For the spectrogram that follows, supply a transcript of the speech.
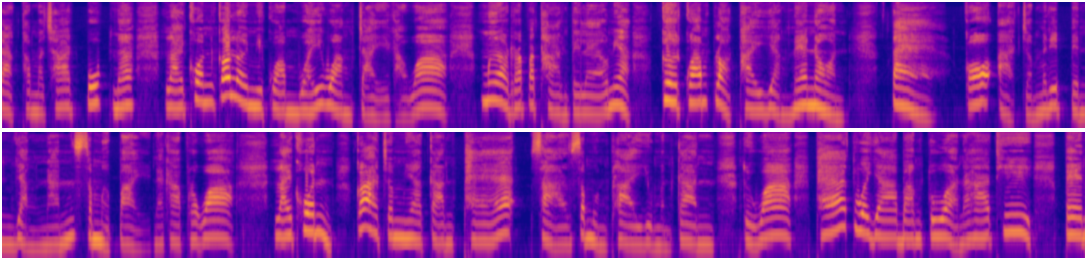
จากธรรมชาติปุ๊บนะหลายคนก็เลยมีความไว้วางใจค่ะว่า เมื่อรับประทานไปแล้วเนี่ยเกิดความปลอดภัยอย่างแน่นอน แต่ก็อาจจะไม่ได้เป็นอย่างนั้นเสมอไปนะคะ เพราะว่าหลายคนก็อาจจะมีอาการแพ้ สารสมุนไพรอยู่เหมือนกัน หรือว่าแพ้ตัวยาบางตัวนะคะที่เป็น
